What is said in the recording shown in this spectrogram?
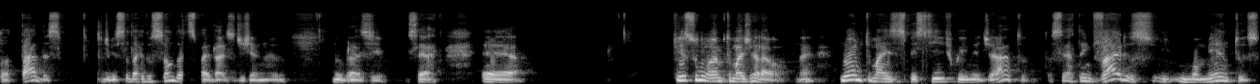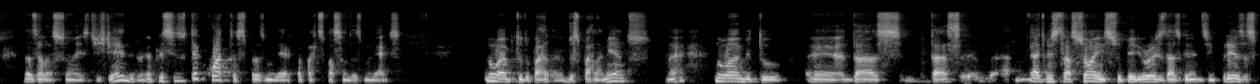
adotadas do ponto de vista da redução das disparidades de gênero no Brasil, certo? É, isso no âmbito mais geral. Né? No âmbito mais específico e imediato, tá certo? em vários momentos das relações de gênero, é preciso ter cotas para as mulheres, para a participação das mulheres. No âmbito do, dos parlamentos, né? no âmbito é, das, das, administrações superiores das grandes empresas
